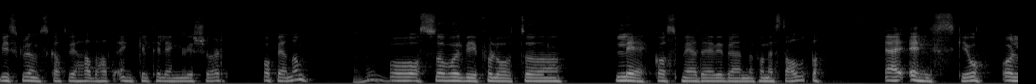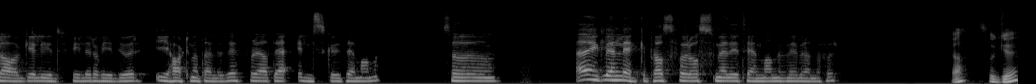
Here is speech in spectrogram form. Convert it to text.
vi skulle ønske at vi hadde hatt enkelt tilgjengelig sjøl opp igjennom. Og også hvor vi får lov til å leke oss med det vi brenner for mest av alt. da. Jeg elsker jo å lage lydfiler og videoer i Heart Mentality, fordi at jeg elsker de temaene. Så det er egentlig en lekeplass for oss med de temaene vi brenner for. Ja, så gøy.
